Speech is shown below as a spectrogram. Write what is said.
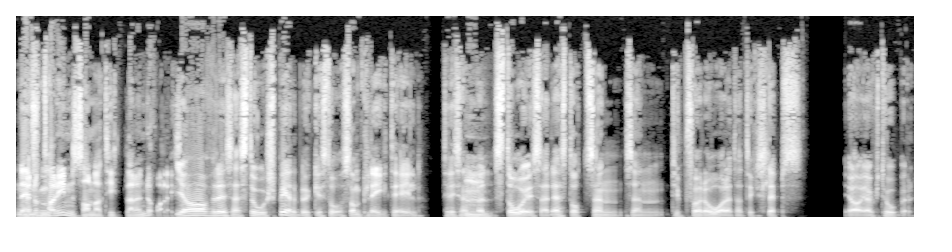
Nej, men de tar in sådana titlar ändå. Liksom. Ja, för det är så här, storspel brukar stå, som Plague Tale till exempel, mm. står ju så här, det har stått sedan sen typ förra året att det släpps ja, i oktober.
